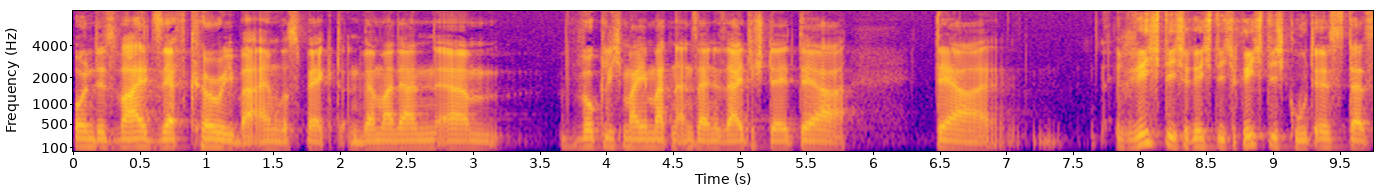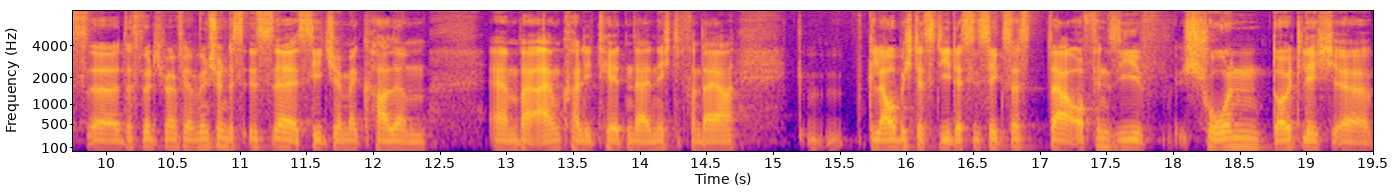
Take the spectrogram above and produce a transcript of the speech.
Und es war halt Seth Curry bei allem Respekt. Und wenn man dann ähm, wirklich mal jemanden an seine Seite stellt, der, der richtig, richtig, richtig gut ist, das, äh, das würde ich mir wünschen. Das ist äh, CJ McCollum ähm, bei allen Qualitäten da nicht. Von daher glaube ich, dass die, dass die Sixers da offensiv schon deutlich äh,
